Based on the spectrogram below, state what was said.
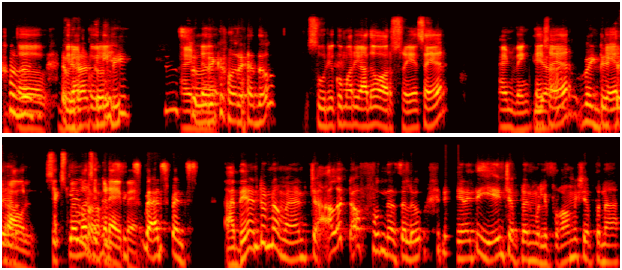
Virat Kohli and Suryakumar Yadav. Or Shreyas Iyer and Venkatesh Iyer KL Rahul. Six members ఇక్కడే అయిపోయారు. అదే అంటున్నా మ్యాన్ చాలా టఫ్ ఉంది అసలు. నేనైతే ఏం చెప్పలేను మళ్ళీ ప్రామిస్ చెప్తున్నా.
